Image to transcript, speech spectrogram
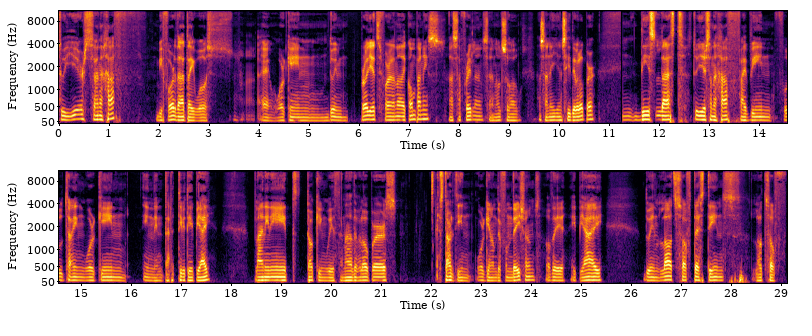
two years and a half. Before that, I was uh, working doing projects for another companies as a freelance and also as an agency developer. These last two years and a half, I've been full time working in the Interactivity API, planning it, talking with another developers, starting working on the foundations of the API, doing lots of testings, lots of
